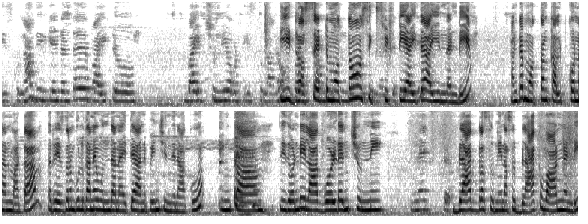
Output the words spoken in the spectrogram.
తీసుకున్నా. దీనికి ఏంటంటే వైట్ వైట్ చున్నీ ఒకటి తీసుకున్నాను. ఈ డ్రెస్ సెట్ మొత్తం సిక్స్ ఫిఫ్టీ అయితే అయ్యిందండి. అంటే మొత్తం కలుపుకొని అనమాట రీజనబుల్గానే ఉందని అయితే అనిపించింది నాకు. ఇంకా ఇదిగోండి ఇలా గోల్డెన్ చున్నీ బ్లాక్ డ్రెస్ నేను అసలు బ్లాక్ వాడినండి.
